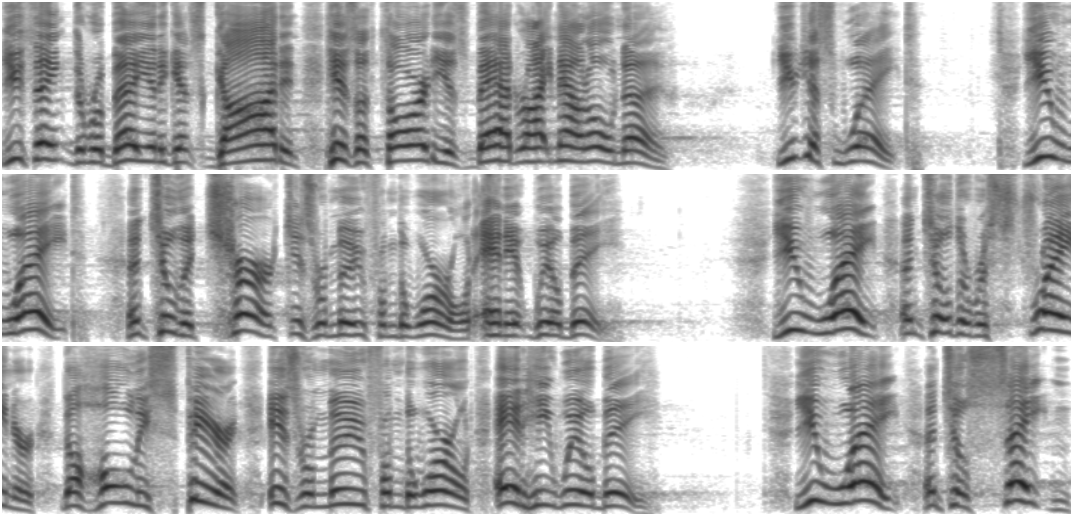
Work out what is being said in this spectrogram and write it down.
You think the rebellion against God and His authority is bad right now? Oh, no. You just wait. You wait until the church is removed from the world, and it will be. You wait until the restrainer, the Holy Spirit, is removed from the world, and He will be. You wait until Satan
